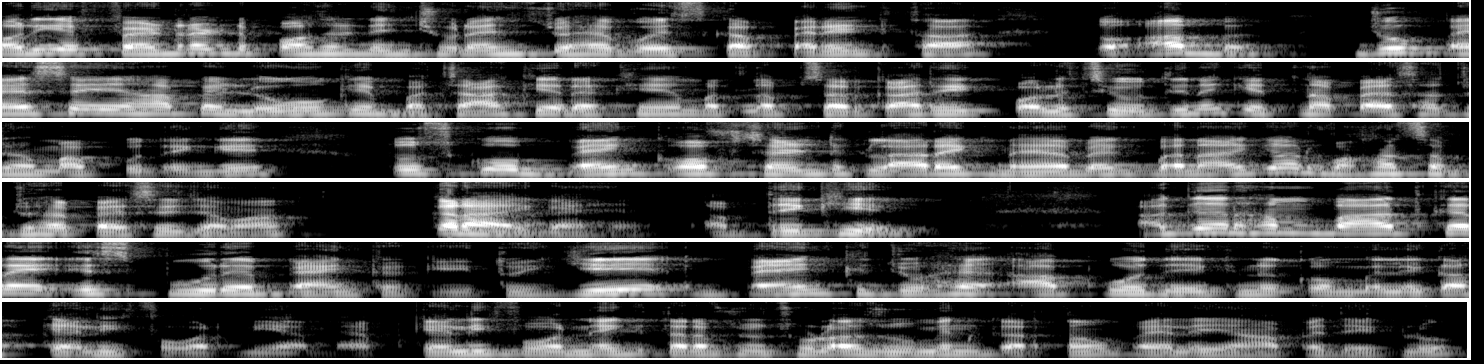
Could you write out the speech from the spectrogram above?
और ये फेडरल डिपॉजिट इंश्योरेंस जो है वो इसका पेरेंट था। तो अब जो पैसे यहाँ पे लोगों के बचा के रखे हैं मतलब सरकार की एक पॉलिसी होती है ना कि इतना पैसा जो हम आपको देंगे तो उसको बैंक ऑफ़ सेंट क्लारा एक नया बैंक बनाया गया और वहाँ सब जो है पैसे जमा कराए गए हैं। अब देखिए अगर हम बात करें इस पूरे बैंक की तो ये बैंक जो है आपको देखने को मिलेगा कैलिफ़ोर्निया में। अब कैलिफ़ोर्निया की तरफ़ से थोड़ा जूम इन करता हूँ, पहले यहाँ पे देख लो।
